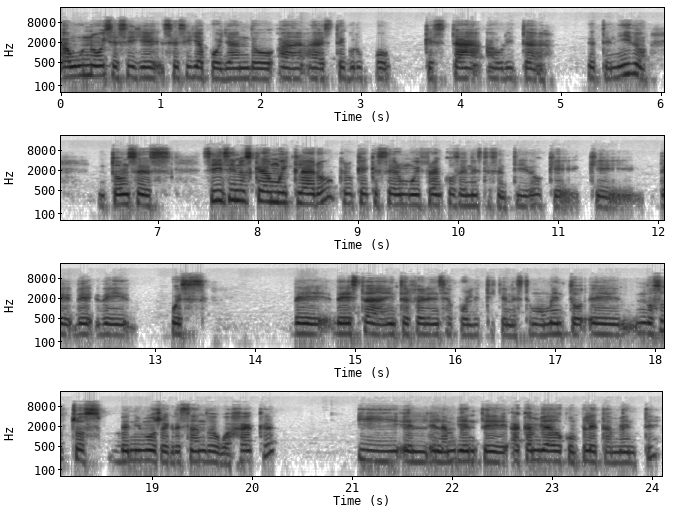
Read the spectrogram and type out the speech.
aún hoy se sigue, se sigue apoyando a, este grupo que está ahorita detenido. Entonces, sí, sí nos queda muy claro, creo que hay que ser muy francos en este sentido, que, que de, de, pues, de, de, esta interferencia política en este momento. Eh, nosotros venimos regresando de Oaxaca, y el, el ambiente ha cambiado completamente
